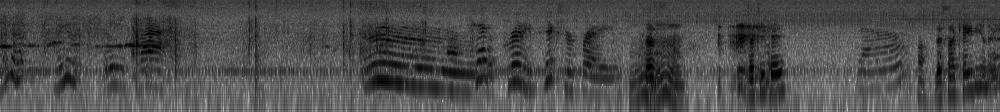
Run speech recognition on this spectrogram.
Wait a minute. Wait a minute. Let me try. Ooh, a pretty picture frame. Mm-hmm. Is that you, Katie? No, That's not Katie in there?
